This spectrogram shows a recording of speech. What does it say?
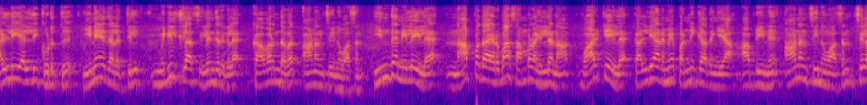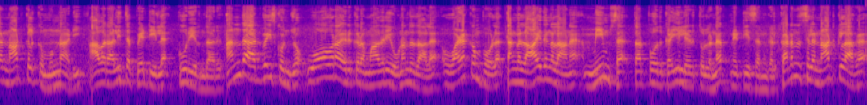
அள்ளி அள்ளி கொடுத்து இணையதளத்தில் மிடில் கிளாஸ் இளைஞர்களை கவர்ந்தவர் ஆனந்த் சீனிவாசன். இந்த நிலையில் நாற்பதாயிரம் ரூபாய் சம்பளம் இல்லைன்னா வாழ்க்கையில் கல்யாணமே பண்ணிக்காதீங்கயா அப்படின்னு ஆனந்த் சீனிவாசன் சில நாட்களுக்கு முன்னாடி அவர் அளித்த பேட்டியில கூறியிருந்தார். அந்த அட்வைஸ் கொஞ்சம் ஓவரா இருக்கிற மாதிரி உணர்ந்ததால வழக்கம் போல தங்கள் ஆயுதங்களான மீம்ஸை தற்போது கையில் எடுத்துள்ளனர் நெட்டிசன்கள். கடந்த சில நாட்களாக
